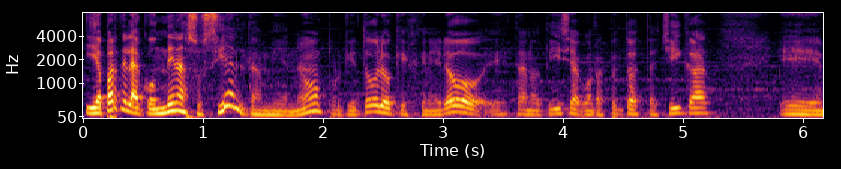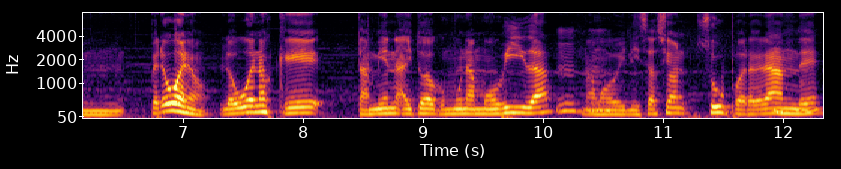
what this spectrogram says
y aparte la condena social también, ¿no? Porque todo lo que generó esta noticia con respecto a estas chicas. eh, pero bueno, lo bueno es que también hay toda como una movida, una movilización súper grande.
